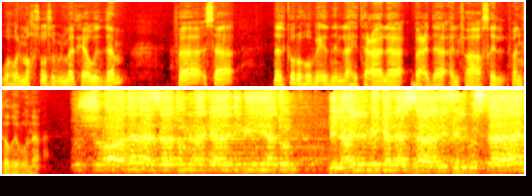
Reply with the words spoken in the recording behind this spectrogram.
وهو المخصوص بالمدح أو الذم فسنذكره بإذن الله تعالى بعد الفاصل. فانتظرونا بشرى لنا زاد أكاديمية للعلم كالأزهار في البستان.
